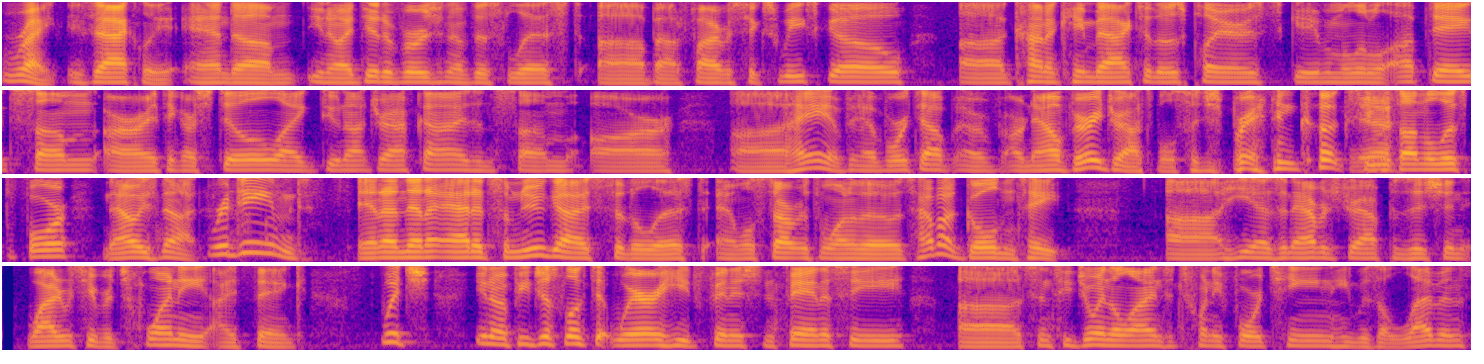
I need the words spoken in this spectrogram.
Right, exactly. And um, you know, I did a version of this list uh, about five or six weeks ago. Uh, kind of came back to those players, gave them a little update. Some are, I think, are still like do not draft guys, and some are, uh, hey, have, have worked out, are, are now very draftable, such as Brandin Cooks. He was on the list before, now he's not. Redeemed. And, and then I added some new guys to the list, and we'll start with one of those. How about Golden Tate? Uh, he has an average draft position, wide receiver 20, I think, which, you know, if you just looked at where he'd finished in fantasy, uh, since he joined the Lions in 2014, he was 11th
